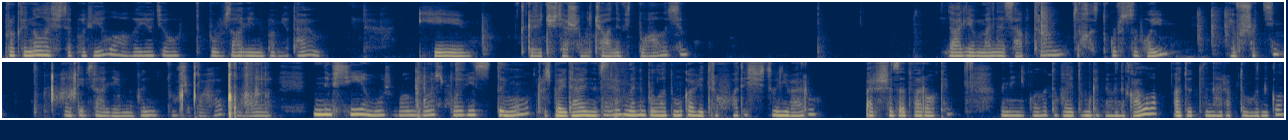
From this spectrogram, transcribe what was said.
Прокинулась, заболіло, але я цього типу, взагалі не пам'ятаю. І таке відчуття, що нічого не відбувалося. Далі в мене завтра захист курсової. Я в шоці. От і взагалі новин дуже багато, але не всі я можу вам розповісти. Тому розповідаю не все. В мене була думка відрахуватися з універу перше за два роки. У мене ніколи такої думки не виникало, а тут вона раптом виникла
